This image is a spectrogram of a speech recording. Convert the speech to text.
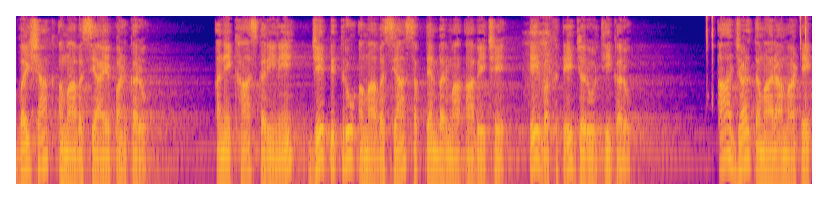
વૈશાખ અમાવસ્યાએ પણ કરો. અને ખાસ કરીને, જે પિતૃ અમાવસ્યા સપ્ટેમ્બરમાં આવે છે, તે વખતે જરૂરથી કરો. આ જળ તમારા માટે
